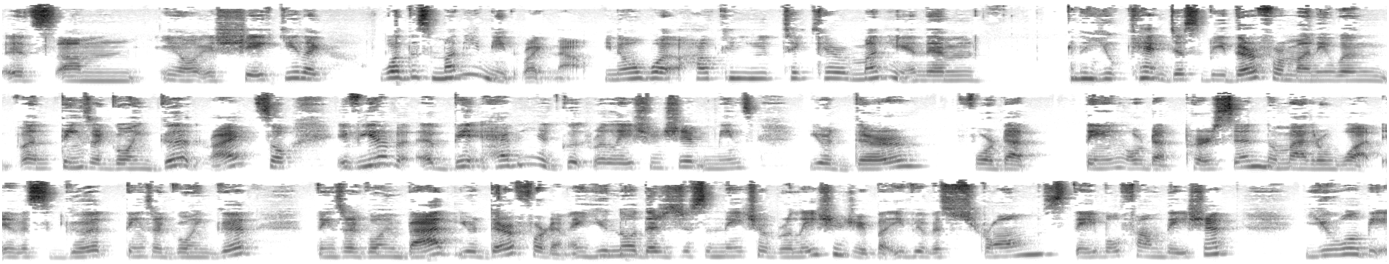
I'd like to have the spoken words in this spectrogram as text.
it's um you know it's shaky, like what does money need right now? You know what? How can you take care of money and then and you can't just be there for money when when things are going good right so if you have a bit having a good relationship means you're there for that thing or that person no matter what if it's good things are going good things are going bad you're there for them. And you know there's just a nature of relationship but if you have a strong stable foundation you will be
